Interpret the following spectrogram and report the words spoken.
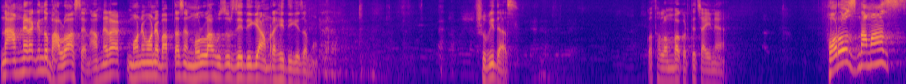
না, আপনারা কিন্তু ভালো আছেন। আপনারা মনে মনে ভাবতেছেন, মোল্লা হুজুর যেদিকে, আমরা সেদিকে যাব। সুবিধা আছে। কথা লম্বা করতে চাই না। ফরজ নামাজ,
